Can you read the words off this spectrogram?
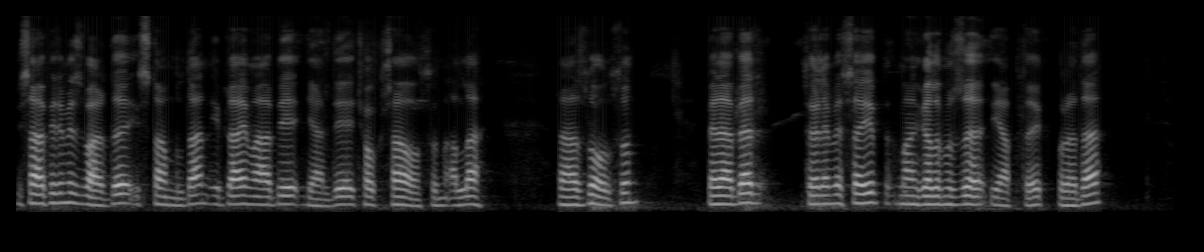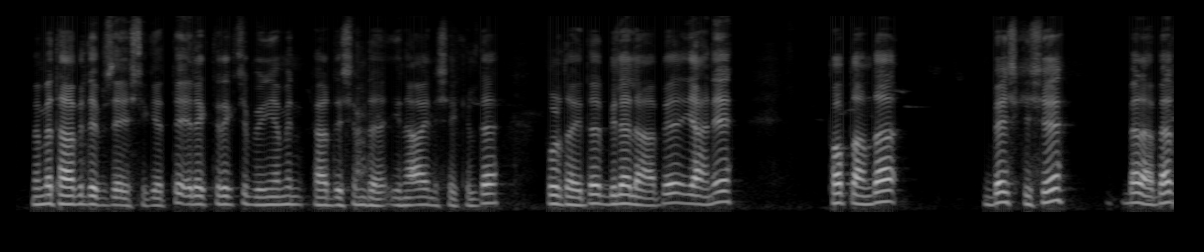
Misafirimiz vardı İstanbul'dan. İbrahim abi geldi. Çok sağ olsun. Allah razı olsun. Beraber söyleme sayıp mangalımızı yaptık burada. Mehmet abi de bize eşlik etti. Elektrikçi Bünyamin kardeşim de yine aynı şekilde buradaydı. Bilal abi yani toplamda 5 kişi beraber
